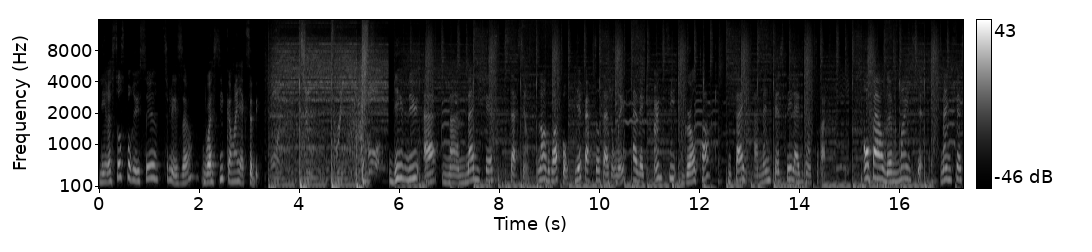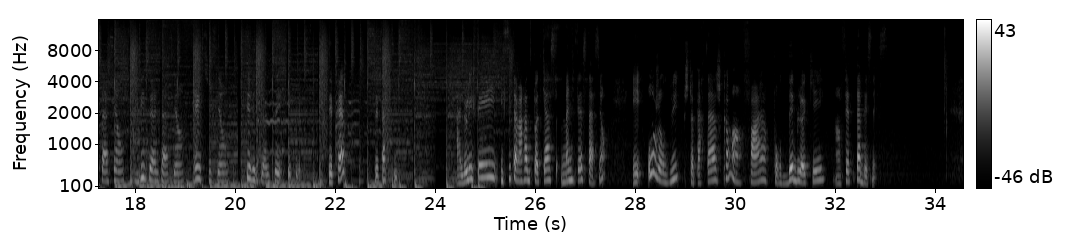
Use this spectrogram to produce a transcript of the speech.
Les ressources pour réussir, tu les as. Voici comment y accéder. Bienvenue à ma manifestation, l'endroit pour bien partir ta journée avec un petit girl talk qui t'aide à manifester la vie dont. On parle de mindset, manifestation, visualisation, intuition, spiritualité et plus. T'es prête? C'est parti! Allô les filles, ici Tamara du podcast Manifestation. Et aujourd'hui, je te partage comment faire pour débloquer en fait ta business.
